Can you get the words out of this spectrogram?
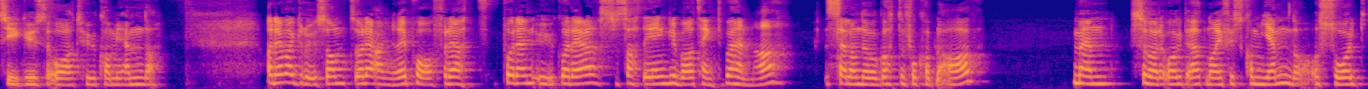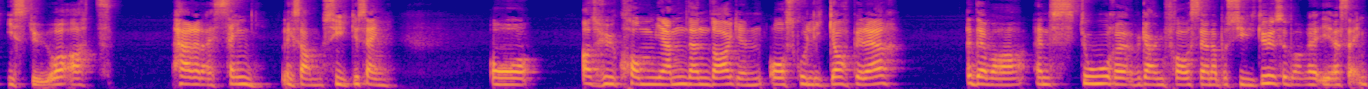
sykehuset, og at hun kom hjem. da. Og Det var grusomt, og det angrer jeg på. For på den uka der så satt jeg egentlig bare og tenkte på henne, selv om det var godt å få kobla av. Men så var det òg det at når jeg først kom hjem da, og så i stua at her er det ei seng, liksom, sykeseng. Og at hun kom hjem den dagen og skulle ligge oppi der, det var en stor overgang fra å se henne på sykehuset bare i en seng.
